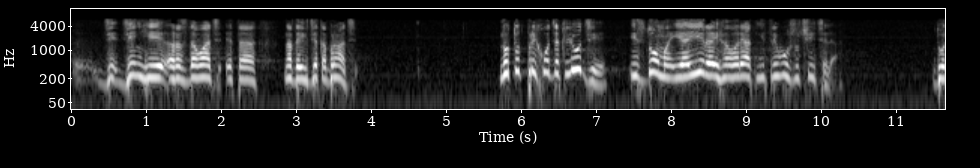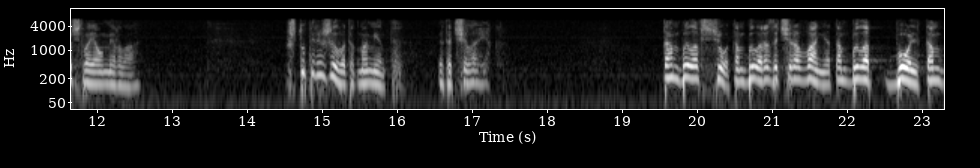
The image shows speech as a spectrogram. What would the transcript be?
э, деньги раздавать, это надо их где-то брать. Но тут приходят люди из дома Иаира и говорят, не тревожь учителя. Дочь твоя умерла. Что пережил в этот момент этот человек? Там было все, там было разочарование, там была боль, там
